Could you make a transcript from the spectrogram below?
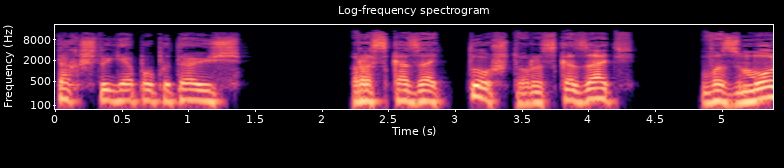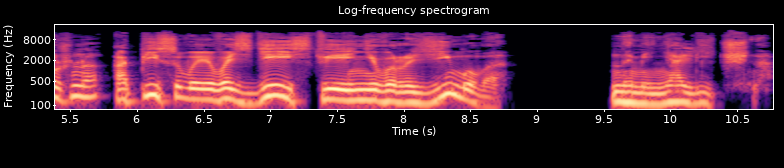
Так что я попытаюсь рассказать то, что рассказать, возможно, описывая воздействие невыразимого на меня лично.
